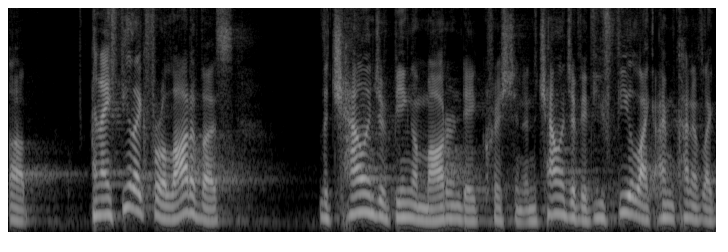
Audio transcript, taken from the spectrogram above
up. And I feel like for a lot of us, the challenge of being a modern day Christian and the challenge of if you feel like I'm kind of like,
